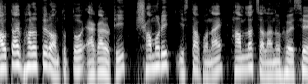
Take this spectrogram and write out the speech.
আওতায় ভারতের অন্তত এগারোটি সামরিক স্থাপনায় হামলা চালানো হয়েছে।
